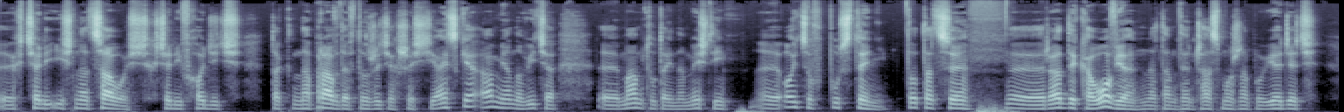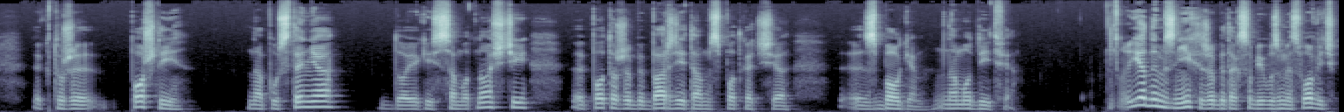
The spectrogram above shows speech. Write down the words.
e, chcieli iść na całość, chcieli wchodzić tak naprawdę w to życie chrześcijańskie, a mianowicie e, mam tutaj na myśli e, ojców pustyni. To tacy e, radykałowie na tamten czas, można powiedzieć, e, którzy poszli na pustynię do jakiejś samotności e, po to, żeby bardziej tam spotkać się e, z Bogiem na modlitwie. Jednym z nich, żeby tak sobie uzmysłowić,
